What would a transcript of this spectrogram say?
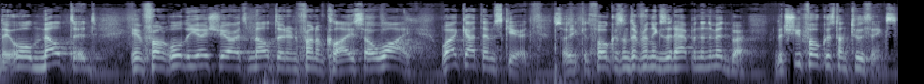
They all melted in front. All the Yeshvi melted in front of Klai. So why? What got them scared? So you could focus on different things that happened in the midbar, but she focused on two things.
